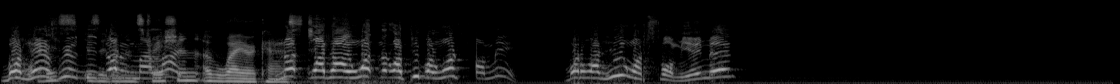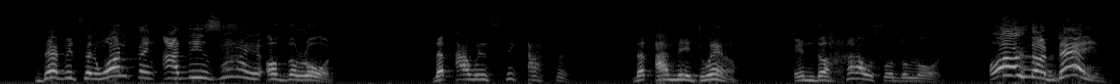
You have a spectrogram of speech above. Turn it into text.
but His This will be is a done in my life. demonstration of Not what I want, not what people want for me, but what He wants for me. Amen. David said, One thing I desire of the Lord that I will seek after, that I may dwell in the house of the Lord all the days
